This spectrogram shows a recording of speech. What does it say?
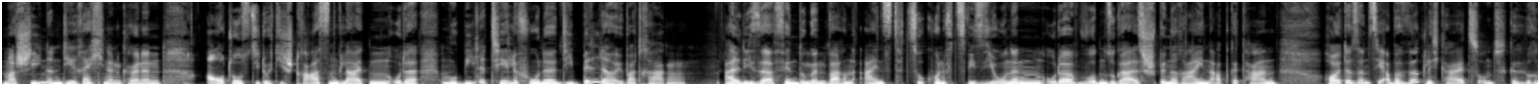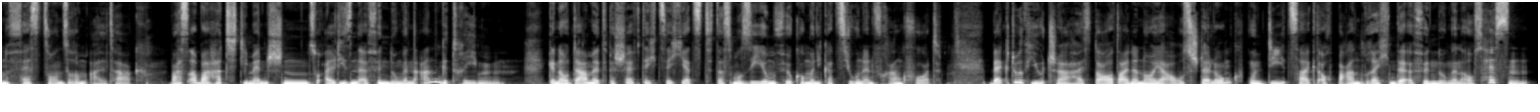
Maschinen, die rechnen können, Autos, die durch die Straßen gleiten oder mobile Telefone, die Bilder übertragen. All diese Erfindungen waren einst Zukunftsvisionen oder wurden sogar als Spinnereien abgetan. Heute sind sie aber Wirklichkeit und gehören fest zu unserem Alltag. Was aber hat die Menschen zu all diesen Erfindungen angetrieben? Genau damit beschäftigt sich jetzt das Museum für Kommunikation in Frankfurt. Back to the Future heißt dort eine neue Ausstellung und die zeigt auch bahnbrechende Erfindungen aus Hessen.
